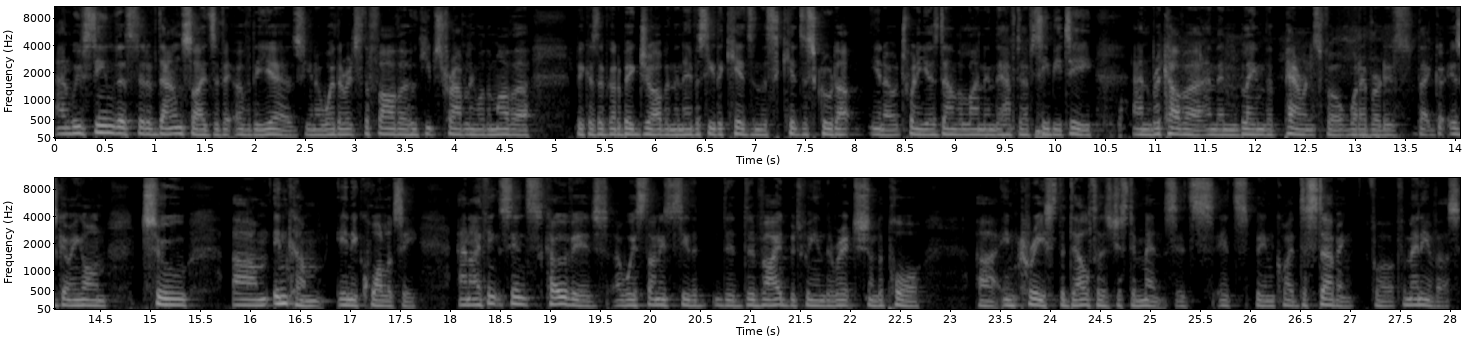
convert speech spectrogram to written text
And we've seen the sort of downsides of it over the years, you know, whether it's the father who keeps traveling or the mother because they've got a big job and they never see the kids and the kids are screwed up, you know, 20 years down the line and they have to have CBT and recover and then blame the parents for whatever it is that is going on to um, income inequality. And I think since COVID, uh, we're starting to see the, the divide between the rich and the poor uh, increase. The delta is just immense. It's it's been quite disturbing for, for many of us.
